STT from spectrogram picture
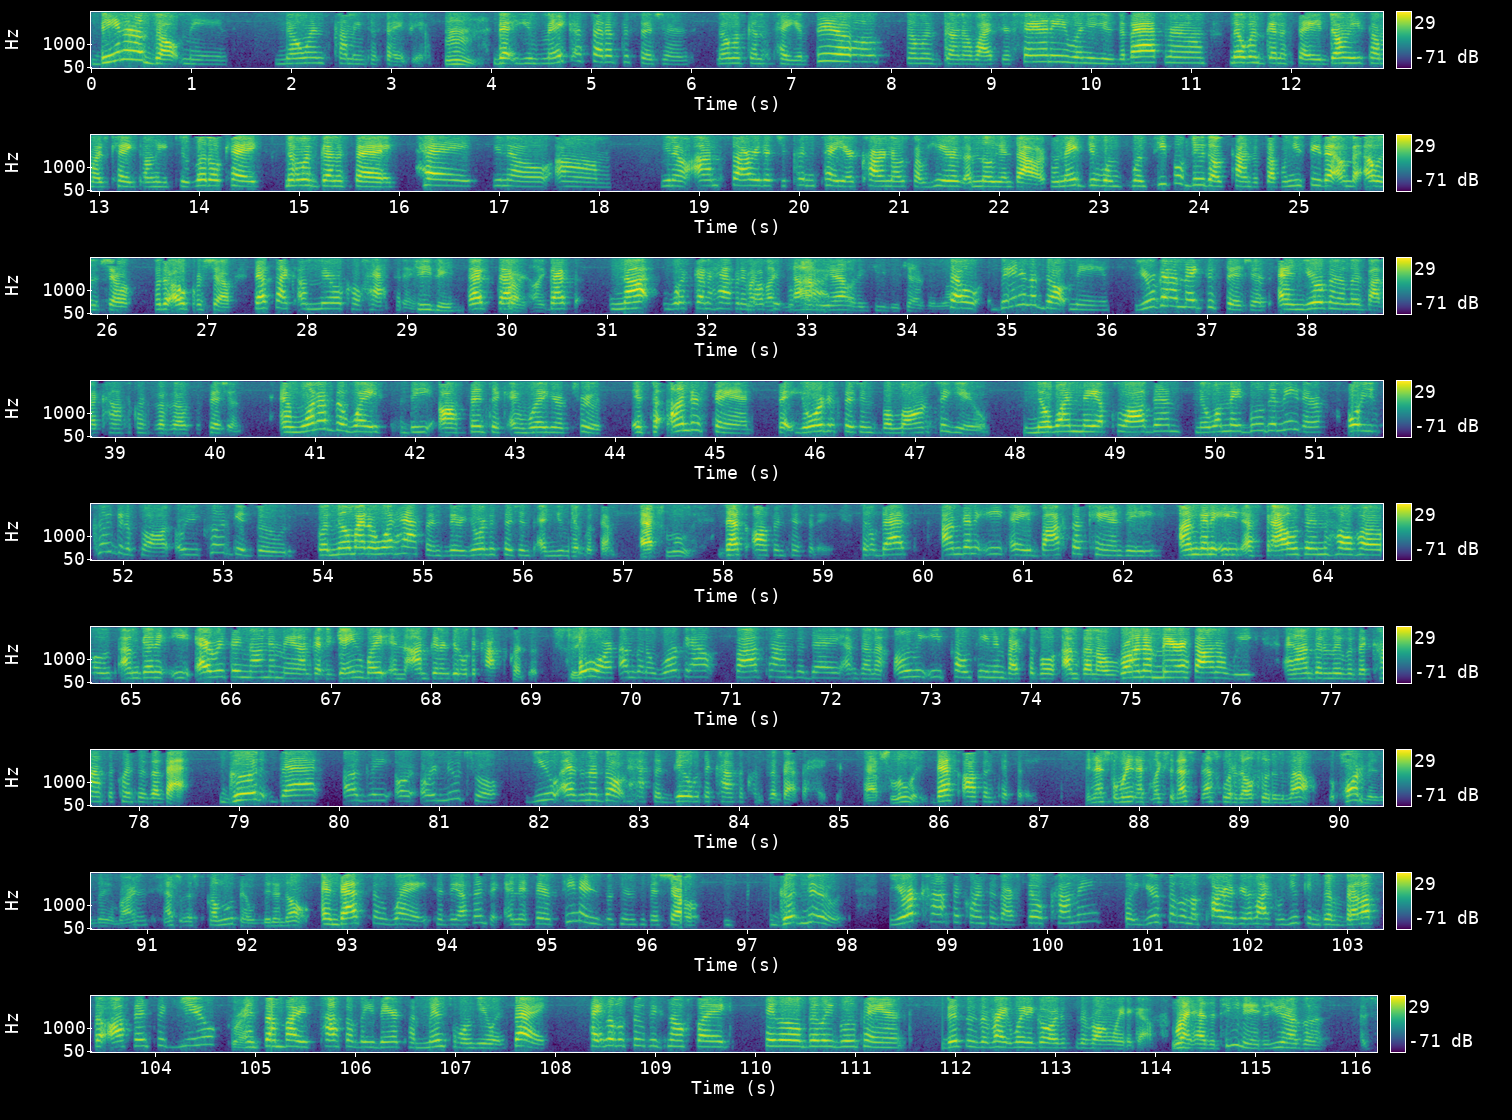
being an adult means no one's coming to save you. Mm. That you make a set of decisions No one's going to pay your bills. No one's going to wipe your fanny when you use the bathroom. No one's going to say, don't eat so much cake, don't eat too little cake. No one's going to say, hey, you know, um, you know, I'm sorry that you couldn't pay your car note, so here's a million dollars. When they do, when when people do those kinds of stuff, when you see that on the Ellen Show or the Oprah Show, that's like a miracle happening. TV. That's that's Right, like- that's not what's going to happen in Right, most like people's lives. non-reality TV right? So being an adult means you're going to make decisions and you're going to live by the consequences of those decisions. And one of the ways to be authentic and wear your truth is to understand that your decisions belong to you. No one may applaud them. No one may boo them either. Or you could get applaud or you could get booed. But no matter what happens, they're your decisions and you live with them. Absolutely. That's authenticity. So that's I'm going to eat a box of candy. I'm going to eat a thousand ho-hos. I'm going to eat everything known to man. I'm going to gain weight, and I'm going to deal with the consequences. See? Or I'm going to work out five times a day. I'm going to only eat protein and vegetables. I'm going to run a marathon a week, and I'm going to live with the consequences of that. Good, bad, ugly, or, or neutral, you as an adult have to deal with the consequences of that behavior. Absolutely. That's authenticity. And that's the way that's like I said, that's that's what adulthood is about. The part of it is being right. Mhm. That's what that's comes with that, being an adult. And that's the way to be authentic. And if there's teenagers listening to this show, good news. Your consequences are still coming, but you're still in a part of your life where you can develop the authentic you Right. and somebody's possibly there to mentor you and say, Hey little Susie Snowflake, hey little Billy Blue Pants, this is the right way to go or this is the wrong way to go. Right. As a teenager, you have a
